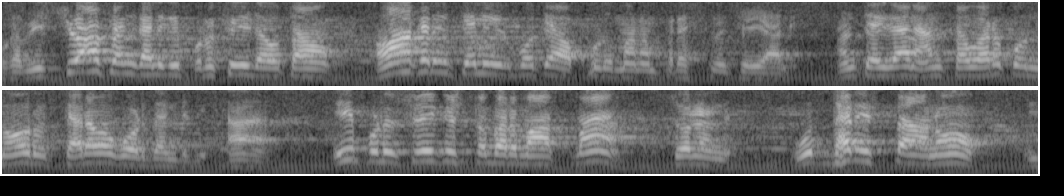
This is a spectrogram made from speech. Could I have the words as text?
ఒక విశ్వాసం కలిగి ప్రొసీడ్ అవుతాం. ఆఖరికి తెలియకపోతే అప్పుడు మనం ప్రశ్న చేయాలి. అంతేగాని అంతవరకు నోరు తెరవకూడదండి ఇది. ఆ, ఇప్పుడు శ్రీకృష్ణ పరమాత్మ చూడండి. ఉద్ధరిస్తాను. ఈ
